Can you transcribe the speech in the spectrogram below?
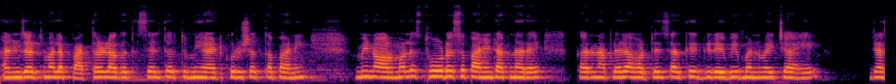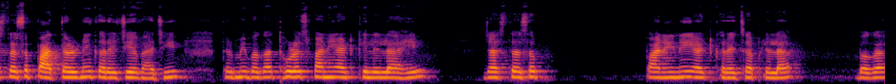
आणि जर तुम्हाला पातळ लागत असेल तर तुम्ही ॲड करू शकता पाणी. मी नॉर्मलच थोडंसं पाणी टाकणार आहे कारण आपल्याला हॉटेलसारखी ग्रेव्ही बनवायची आहे. जास्त असं पातळ नाही करायची आहे भाजी. तर मी बघा थोडंच पाणी ॲड केलेलं आहे. जास्त असं पाणी नाही ॲड करायचं आपल्याला. बघा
